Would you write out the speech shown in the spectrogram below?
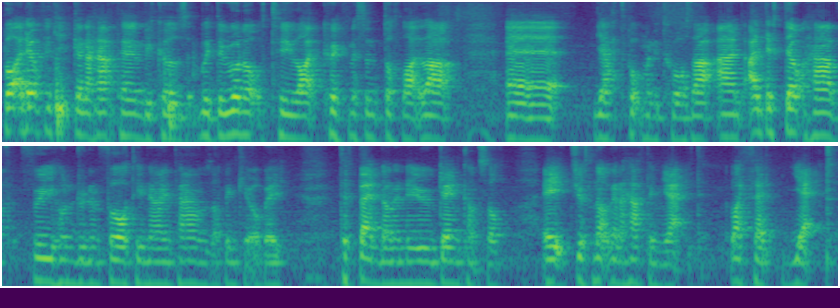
But I don't think it's going to happen because with the run up to like Christmas and stuff like that, uh, you have to put money towards that. And I just don't have £349, I think it'll be, to spend on a new game console. It's just not going to happen yet. Like I said, yet.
